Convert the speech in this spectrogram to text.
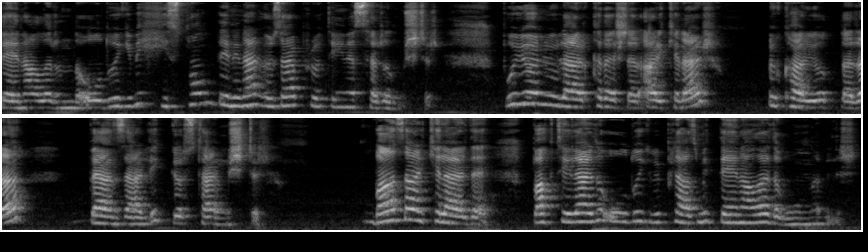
DNA'larında olduğu gibi histon denilen özel proteine sarılmıştır. Bu yönüyle arkadaşlar arkeler ökaryotlara benzerlik göstermiştir. Bazı arkelerde bakterilerde olduğu gibi plazmit DNA'lar da bulunabilir.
